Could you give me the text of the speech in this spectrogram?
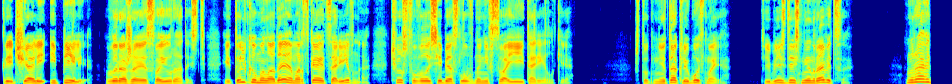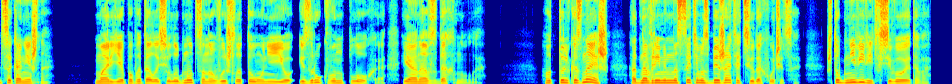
кричали и пели, выражая свою радость, и только молодая морская царевна чувствовала себя словно не в своей тарелке. «Что-то не так, любовь моя. Тебе здесь не нравится?» «Нравится, конечно». Марья попыталась улыбнуться, но вышло то у нее из рук вон плохо, и она вздохнула. «Вот только знаешь, одновременно с этим сбежать отсюда хочется, чтобы не видеть всего этого».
